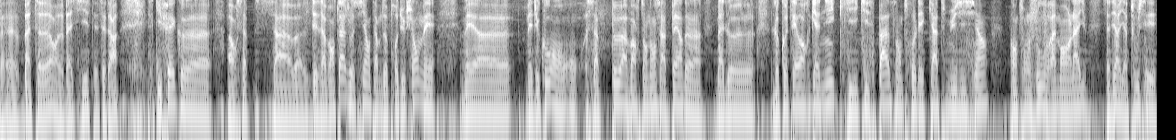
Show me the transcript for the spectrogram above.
euh, batteur, euh, bassiste, etc. Ce qui fait que, euh, alors ça, ça a des avantages aussi en termes de production, mais mais euh, mais du coup, on, on- ça peut avoir tendance à perdre euh, bah, le le côté organique qui qui se passe entre les quatre musiciens quand on joue vraiment en live. C'est-à-dire, il y a tous ces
